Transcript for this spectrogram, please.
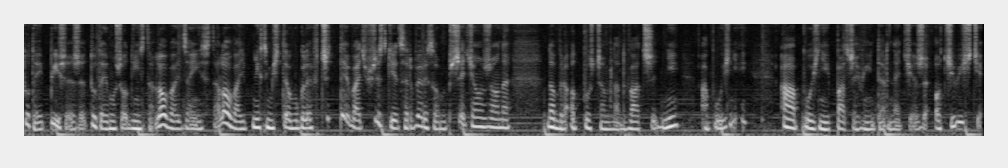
Tutaj pisze, że tutaj muszę odinstalować, zainstalować. Nie chcę mi się to w ogóle wczytywać. Wszystkie serwery są przeciążone. Dobra, odpuszczam na 2-3 dni, a później a później patrzę w internecie, że oczywiście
